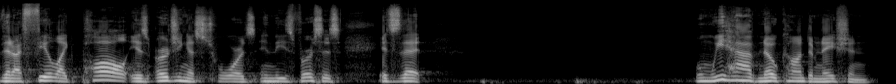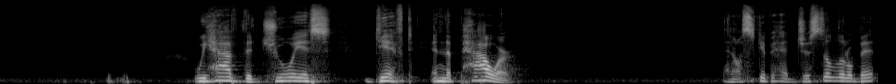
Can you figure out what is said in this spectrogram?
that I feel like Paul is urging us towards in these verses, it's that when we have no condemnation, we have the joyous gift and the power. And I'll skip ahead just a little bit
